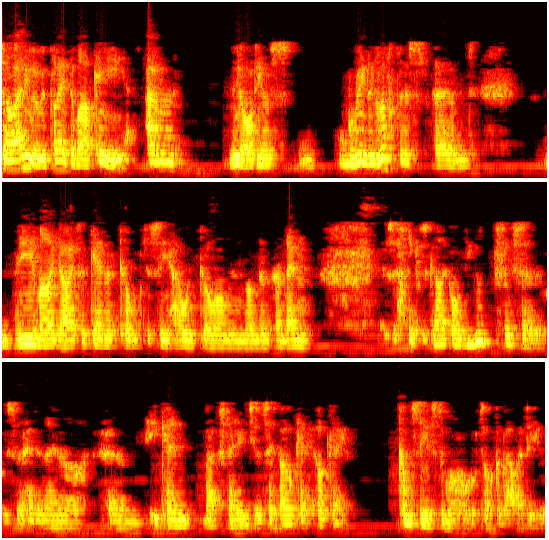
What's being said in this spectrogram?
So anyway, we played the marquee, and the audience really loved us. And the EMI guys again had come to see how we'd go on in London, and then was- I think it was a guy called Luke Fisher that was the head of A&R. Um, he came backstage and said, "Okay, okay, come see us tomorrow. We'll talk about a deal."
